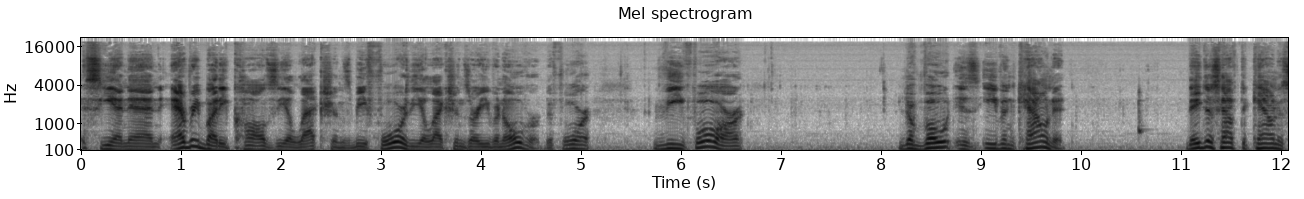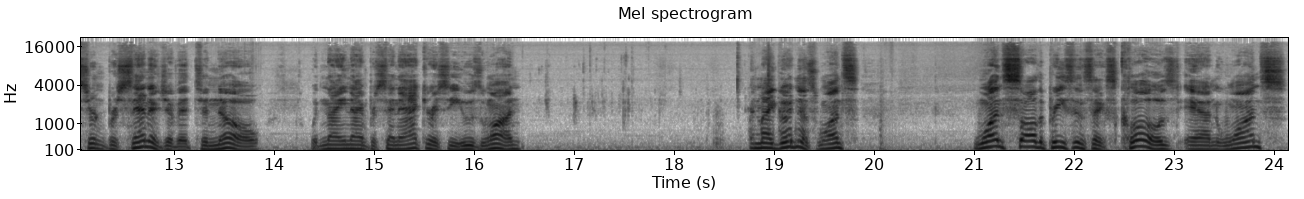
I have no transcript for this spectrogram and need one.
CNN, everybody calls the elections before the elections are even over, before V4, the vote is even counted. They just have to count a certain percentage of it to know with 99% accuracy who's won. And my goodness, once once all the precincts closed and once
